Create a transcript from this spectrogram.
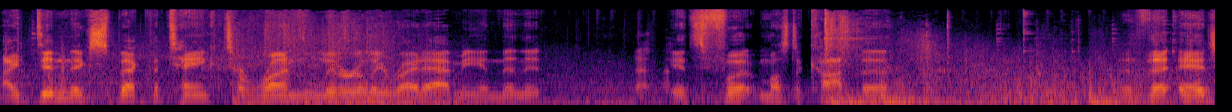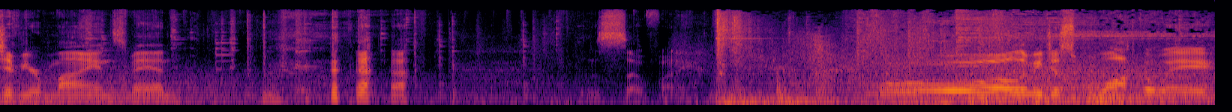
I didn't expect the tank to run literally right at me, and then it its foot must have caught the the edge of your mines, man. this is so funny. Let me just walk away.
